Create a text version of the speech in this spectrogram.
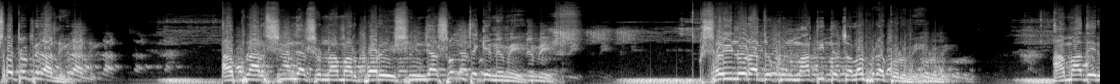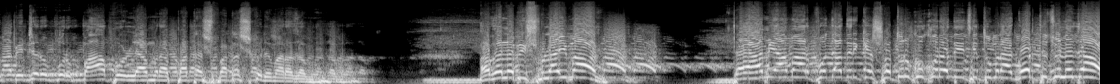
ছোট প্রাণী। আপনার সিংহাসন নামার পরে সিংহাসন থেকে নেমে সৈন্যরা যখন মাটিতে চলাফেরা করবে, আমাদের পেটের উপর পা পড়লে আমরা পাটাস পাটাস করে মারা যাব। অগনবী সুলাইমান তাই আমি আমার প্রজাদেরকে সতর্ক করে দিয়েছি, তোমরা গর্তে চলে যাও।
